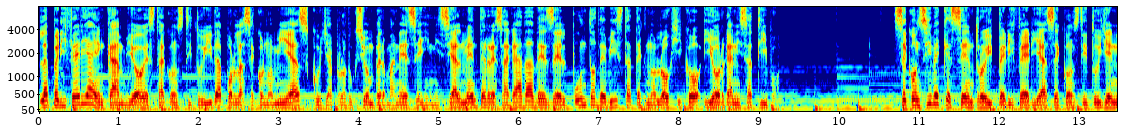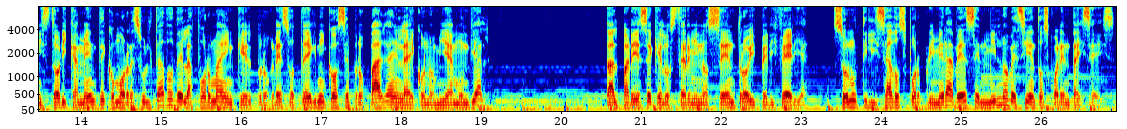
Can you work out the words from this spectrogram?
La periferia, en cambio, está constituida por las economías cuya producción permanece inicialmente rezagada desde el punto de vista tecnológico y organizativo. Se concibe que centro y periferia se constituyen históricamente como resultado de la forma en que el progreso técnico se propaga en la economía mundial. Tal parece que los términos centro y periferia son utilizados por primera vez en 1946.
